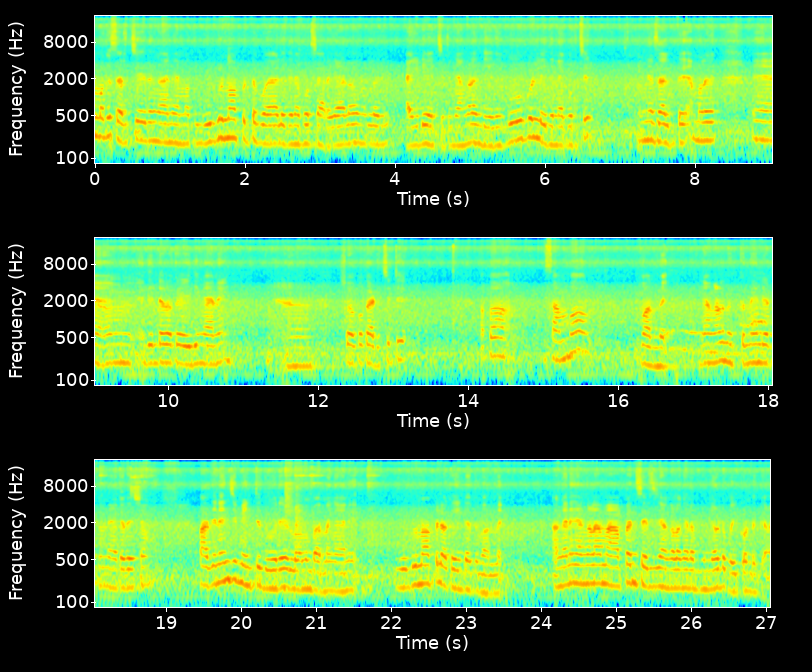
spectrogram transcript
നമുക്ക് സെർച്ച് ചെയ്തെങ്ങാൻ നമുക്ക് ഗൂഗിൾ മാപ്പ് ഇട്ട് പോയാൽ ഇതിനെക്കുറിച്ച് അറിയാലോ എന്നുള്ളൊരു ഐഡിയ വെച്ചിട്ട് ഞങ്ങൾ എന്ത് ചെയ്തു? ഗൂഗിളിൽ ഇതിനെക്കുറിച്ച് ഇന്ന സ്ഥലത്ത് നമ്മൾ ഇതിന്റെതൊക്കെ എഴുതിങ്ങാൻ ഷോപ്പൊക്കെ അടിച്ചിട്ട് അപ്പോൾ സംഭവം വന്ന്. ഞങ്ങൾ നിൽക്കുന്നതിന്റെ അടുത്ത് ഏകദേശം പതിനഞ്ച് മിനിറ്റ് ദൂരെ ഉള്ളൂ എന്നും പറഞ്ഞ് ഞാൻ ഗൂഗിൾ മാപ്പിലൊക്കെ ഇതിന്റെ അത് വന്ന്. അങ്ങനെ ഞങ്ങൾ ആ മാപ്പ് അനുസരിച്ച് ഞങ്ങളങ്ങനെ മുന്നോട്ട് പോയിക്കൊണ്ടിരിക്കുക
